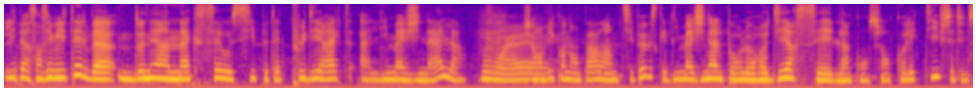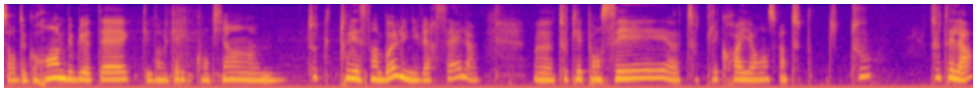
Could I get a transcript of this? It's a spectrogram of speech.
L'hypersensibilité, elle va donner un accès aussi peut-être plus direct à l'imaginal. J'ai envie qu'on en parle un petit peu parce que l'imaginal, pour le redire, c'est l'inconscient collectif. C'est une sorte de grande bibliothèque dans laquelle contient euh, tous les symboles universels, euh, toutes les pensées, euh, toutes les croyances, enfin tout, tout, est là.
